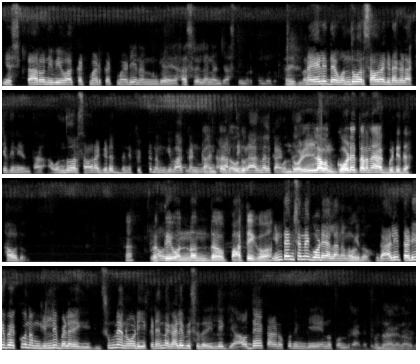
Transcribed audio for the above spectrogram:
ಎಷ್ಟಾರೋ ನೀವು ಇವಾಗ ಕಟ್ ಮಾಡಿ ಕಟ್ ಮಾಡಿ ನನ್ಗೆ ಹಸಿರೆಲ್ಲ ನಾನು ಜಾಸ್ತಿ ಮಾಡ್ಕೊಬೋದು. ನಾ ಹೇಳಿದ್ದೆ ಒಂದೂವರೆ ಸಾವಿರ ಗಿಡಗಳು ಹಾಕಿದೀನಿ ಅಂತ. ಆ ಒಂದೂವರೆ ಸಾವಿರ ಗಿಡದ ಬೆನಿಫಿಟ್ ನಮ್ಗೆ ಇವಾಗ ಕಂಡು ಕಾಣ್ತಾ ಇದೆ, ಹೌದು. ಒಂದ್ ಕಾಣ್ತಾ ಒಳ್ಳೆ ಒಂದ್ ಗೋಡೆ ತರನೇ ಆಗ್ಬಿಟ್ಟಿದೆ. ಹೌದು. ಪ್ರತಿ ಒಂದೊಂದು ಪಾತಿಗೂ. ಇಂಟೆನ್ಷನ್ ಗೋಡೆ ಅಲ್ಲ ನಮ್ಗಿದು ಗಾಳಿ ತಡಿಬೇಕು ನಮ್ಗೆ ಇಲ್ಲಿ ಬೆಳೆ ಸುಮ್ನೆ ನೋಡಿ ಈ ಕಡೆಯಿಂದ ಗಾಳಿ ಬೀಸಿದ್ರೆ ಇಲ್ಲಿ ಯಾವ್ದೇ ಕಾರಣಕ್ಕೂ ನಿಮ್ಗೆ ಏನು ತೊಂದರೆ ಆಗೋದಿಲ್ಲ. ತೊಂದ್ರೆ ಆಗಲ್ಲ ಹೌದು.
